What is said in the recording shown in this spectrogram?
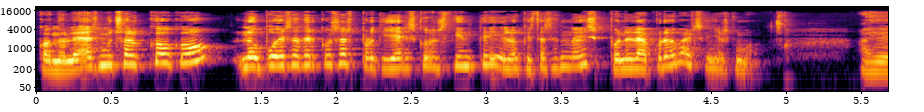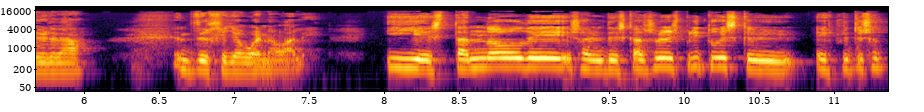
cuando le das mucho al coco, no puedes hacer cosas porque ya eres consciente de lo que estás haciendo es poner a prueba al Señor. Es como, ay, de verdad. Entonces dije yo, bueno, vale. Y estando de, o sea, el descanso del Espíritu es que el Espíritu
